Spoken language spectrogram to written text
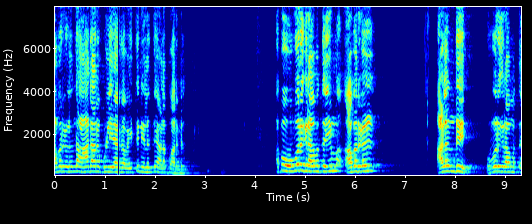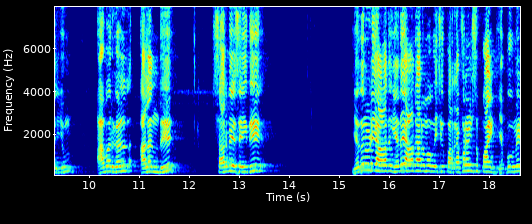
அவர்கள் வந்து ஆதார புள்ளியாக வைத்து நிலத்தை அளப்பார்கள். அப்போ ஒவ்வொரு கிராமத்தையும் அவர்கள் அளந்து ஒவ்வொரு கிராமத்தையும் அவர்கள் அளந்து சர்வே செய்து எதனுடைய ஆத எதை ஆதாரமாக வச்சு இப்போ ரெஃபரன்ஸ் பாயிண்ட் எப்பவுமே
